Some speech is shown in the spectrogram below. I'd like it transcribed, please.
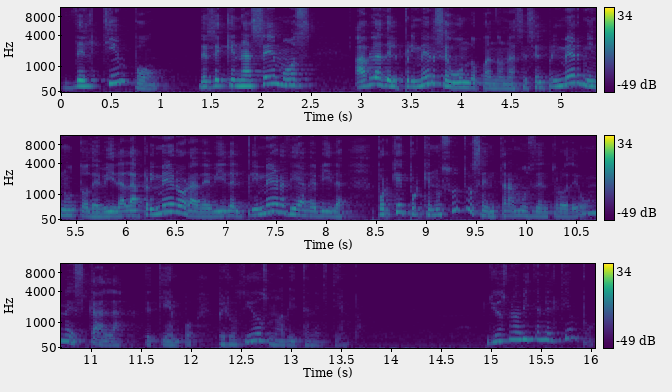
del tiempo. Desde que nacemos, habla del primer segundo cuando naces, el primer minuto de vida, la primera hora de vida, el primer día de vida. ¿Por qué? Porque nosotros entramos dentro de una escala de tiempo, pero Dios no habita en el tiempo. Dios no habita en el tiempo.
